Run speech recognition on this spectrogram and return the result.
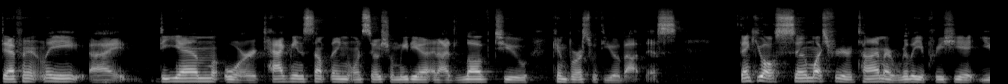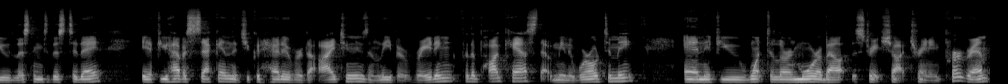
definitely uh, DM or tag me in something on social media, and I'd love to converse with you about this. Thank you all so much for your time. I really appreciate you listening to this today. If you have a second that you could head over to iTunes and leave a rating for the podcast, that would mean the world to me. And if you want to learn more about the Straight Shot Training program,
